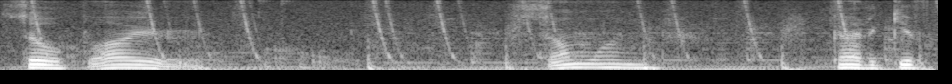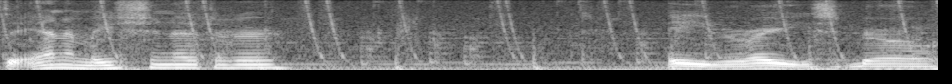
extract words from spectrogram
So fire. Someone gotta give the animation editor a raise, bro.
